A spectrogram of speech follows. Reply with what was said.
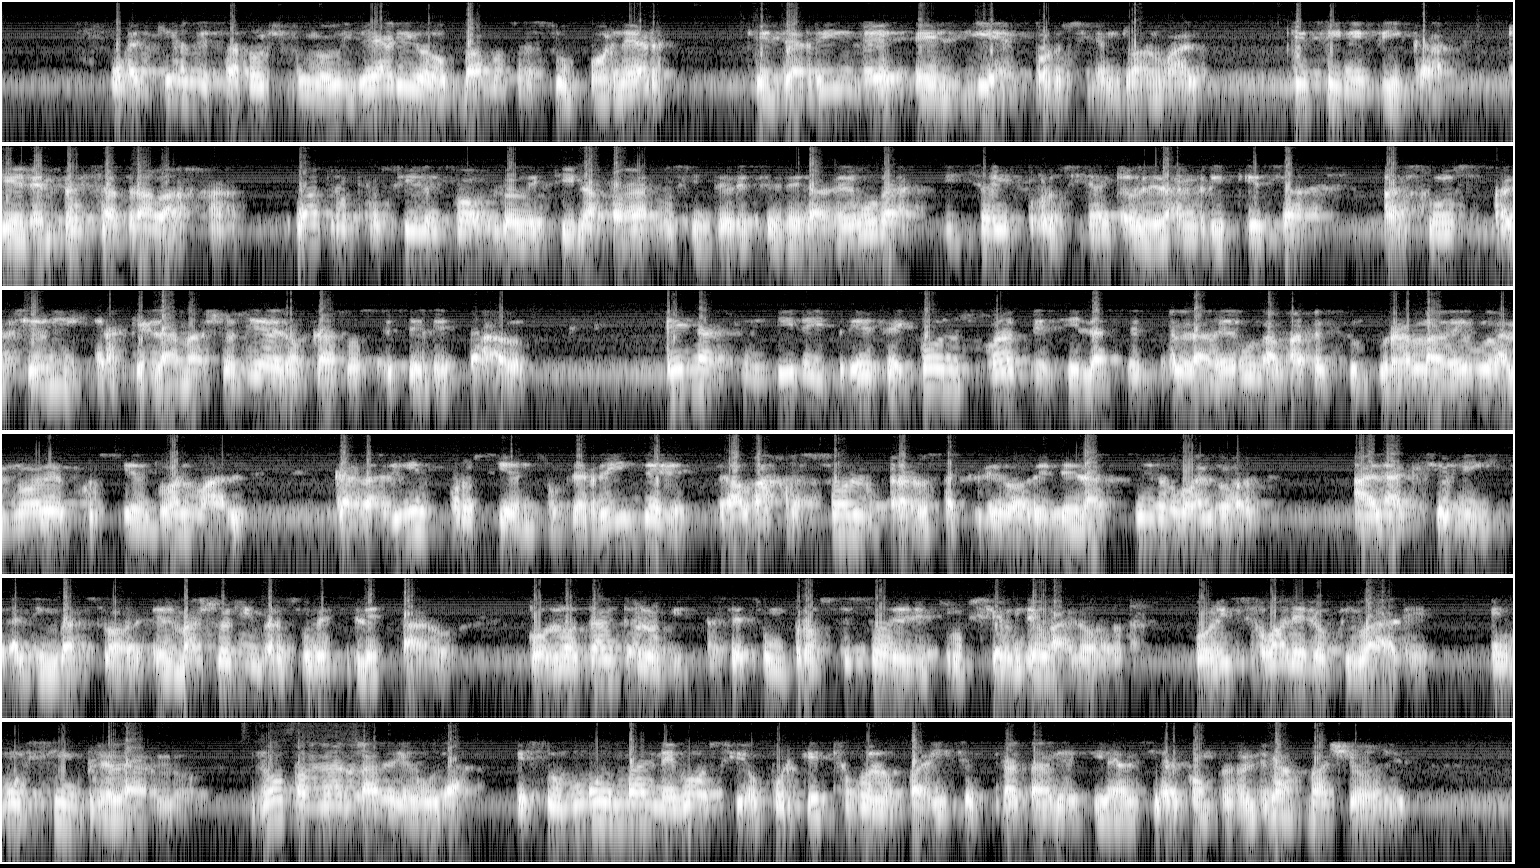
Cualquier desarrollo inmobiliario, vamos a suponer que te rinde el 10% anual. ¿Qué significa? Que la empresa trabaja 4% lo destina a pagar los intereses de la deuda y 6% le dan riqueza a sus accionistas, que en la mayoría de los casos es el Estado. En Argentina y IPF, con suerte, si le aceptan la deuda, va a reestructurar la deuda al 9% anual. Cada 10% que rinde trabaja solo para los acreedores, le da cero valor al accionista, al inversor. El mayor inversor es el Estado. Por lo tanto, lo que se hace es un proceso de destrucción de valor. Por eso vale lo que vale. Es muy simple verlo no pagar la deuda es un muy mal negocio, porque todos los países tratan de financiar con problemas mayores.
